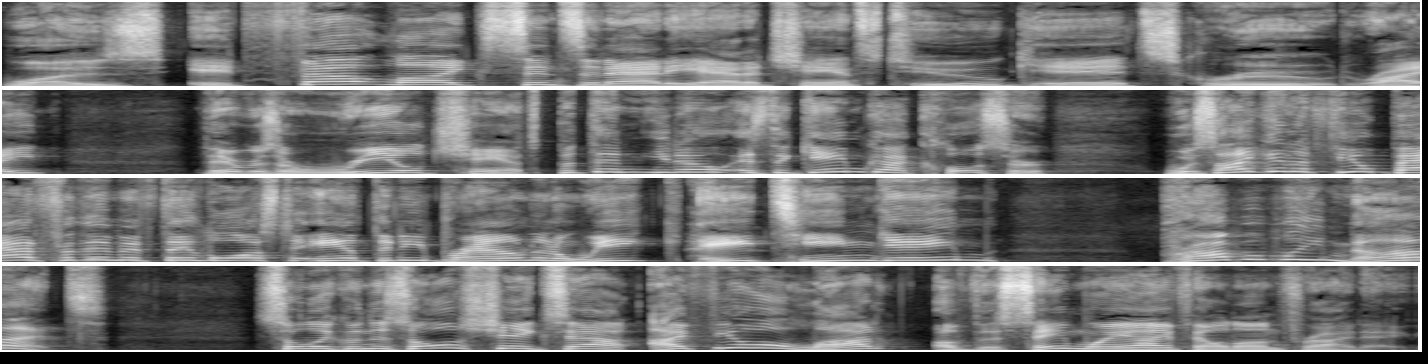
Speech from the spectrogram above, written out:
was it felt like Cincinnati had a chance to get screwed. Right? There was a real chance, but then you know, as the game got closer, was I going to feel bad for them if they lost to Anthony Brown in a Week 18 game? Probably not. So, like, when this all shakes out, I feel a lot of the same way I felt on Friday.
